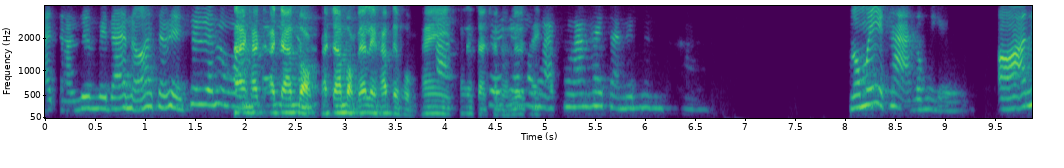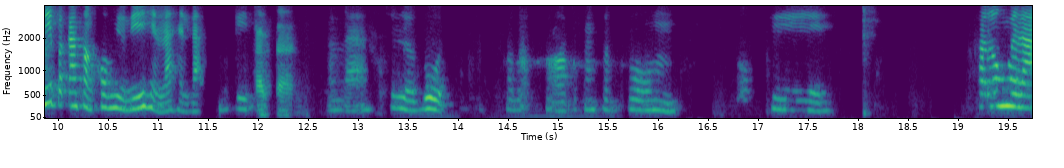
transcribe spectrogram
อาจารย์เลื่อนไม่ได้เนาะอาจารย์เห็นช่วยเลื่อนลงมาได้ครับอาจารย์บอกอาจารย์บอกได้เลยครับเดี๋ยวผมให้ค่ะท่านอาจารย์ชช่วยนนเลื่เลื่ออนนลให้งมาข้างล่างให้อาจารย์นิดนึงค่ะลงมาอีกค่ะ ลงมาอีกอ๋อ อันนี้ประกันสังคมอยู่นี่เห็นแล้วเห็นแล้วเมื่อกี้ ครับอาจารย์นั่นแหละช่วยเหลือบุตรขอบขอประกันสังคม โอเค ค่าลงเวลา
